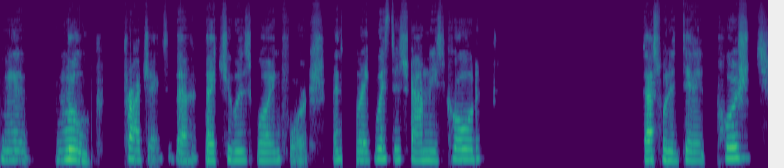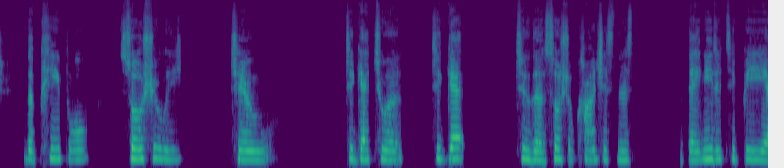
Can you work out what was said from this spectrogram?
move project that that she was going for. And like with this family's code that's what it did. It pushed the people socially to to get to a to get to the social consciousness they needed to be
